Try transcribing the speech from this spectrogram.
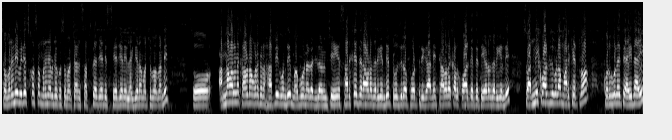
సో మరిన్ని వీడియోస్ కోసం మరిన్ని వీడియో కోసం ఛానల్ సబ్స్క్రైబ్ చేయండి షేర్ చేయండి లైక్ చేయడం మర్చిపోకండి. సో అన్న వలన కరోనా కూడా చాలా హ్యాపీగా ఉంది. మహబూబ్ జిల్లా నుంచి సర్క్ అయితే రావడం జరిగింది. టూ జీరో ఫోర్ త్రీ కానీ చాలా రకాల క్వాలిటీ అయితే తీయడం జరిగింది. సో అన్ని క్వాలిటీలు కూడా మార్కెట్లో కొనుగోలు అయితే అయినాయి.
